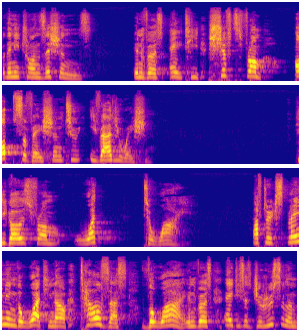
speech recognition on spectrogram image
But then he transitions in verse 8. He shifts from observation to evaluation. He goes from what to why. After explaining the what, he now tells us the why. In verse 8, he says, Jerusalem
